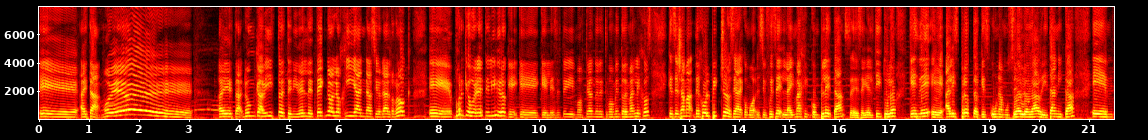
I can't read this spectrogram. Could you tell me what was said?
Eh, ahí está. Muy bien. Ahí está. Nunca visto este nivel de tecnología en Nacional Rock. Eh, porque bueno, este libro que, les estoy mostrando en este momento de más lejos, que se llama The Whole Picture, o sea, como si fuese la imagen completa, sería el título, que es de eh, Alice Proctor, que es una museóloga británica, eh,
